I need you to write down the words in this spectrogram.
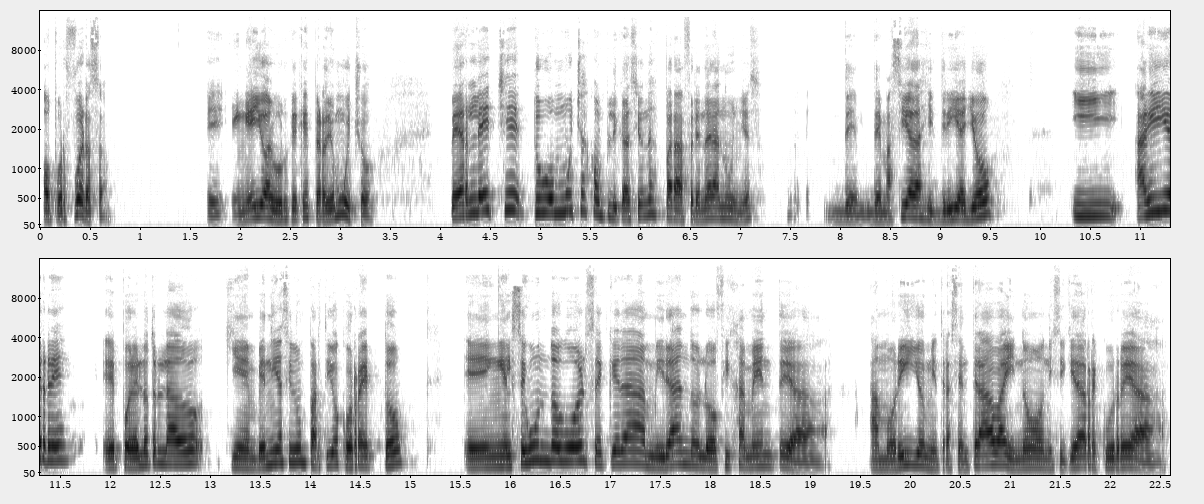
o por fuerza. Eh, en ello Alburquerque perdió mucho. Perleche tuvo muchas complicaciones para frenar a Núñez, demasiadas, diría yo. Y Aguirre, eh, por el otro lado, quien venía haciendo un partido correcto, en el segundo gol se queda mirándolo fijamente a, Morillo mientras entraba y no ni siquiera recurre a,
